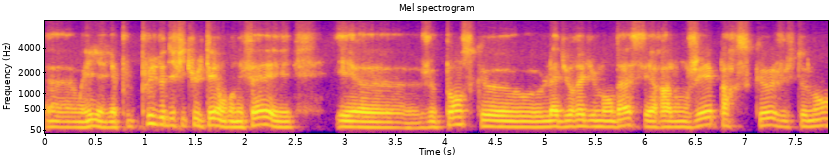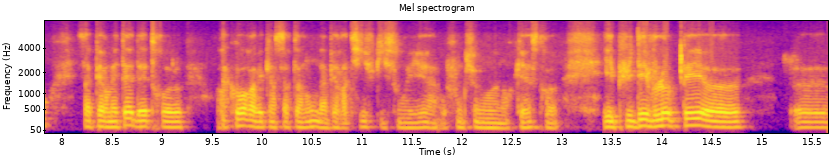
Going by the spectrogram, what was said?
euh, oui, il y a, il y a plus, plus de difficultés, en effet. Et, et euh, je pense que la durée du mandat s'est rallongée parce que, justement, ça permettait d'être euh, raccord avec un certain nombre d'impératifs qui sont liés au fonctionnement d'un orchestre. Et puis développer euh, euh,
